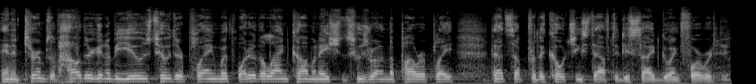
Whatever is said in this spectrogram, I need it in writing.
And in terms of how they're going to be used, who they're playing with, what are the line combinations, who's running the power play, that's up for the coaching staff to decide going forward.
